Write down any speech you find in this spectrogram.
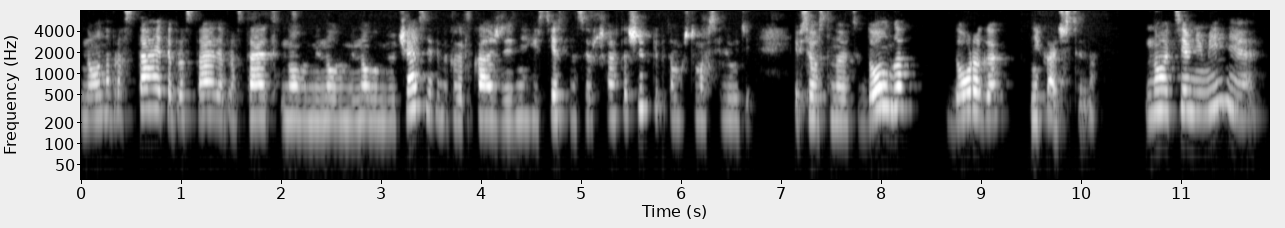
Но он обрастает, обрастает, обрастает новыми, новыми, новыми участниками, которые каждый из них, естественно, совершает ошибки, потому что мы все люди. И все становится долго, дорого, некачественно. Но, тем не менее,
